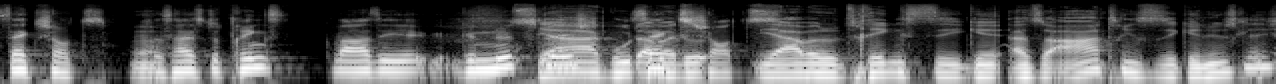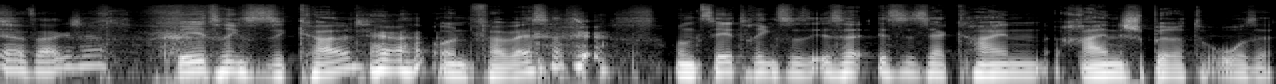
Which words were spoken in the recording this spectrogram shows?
Sechs Shots. Ja. Das heißt, du trinkst quasi genüsslich Ja, gut, sechs aber du, Shots. ja, aber du trinkst sie, also A, trinkst du sie genüsslich, ja sag ich ja. B, trinkst du sie kalt Ja. und verwässert und C, trinkst du sie, ist, ist es ja kein reine Spirituose.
